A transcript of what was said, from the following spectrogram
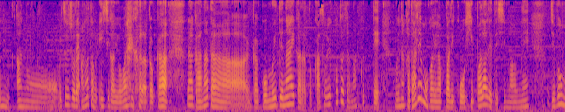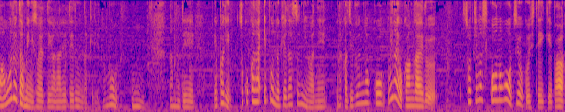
うん、あの別にそれあなたの意志が弱いからとか なんかあなたがこう向いてないからとかそういうことじゃなくってこれなんか誰もがやっぱりこう引っ張られてしまうね。自分を守るためにそうやってやられてるんだけれども、うん、なのでやっぱりそこから一歩抜け出すにはねなんか自分のこう未来を考えるそっちの思考の方を強くしていけば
